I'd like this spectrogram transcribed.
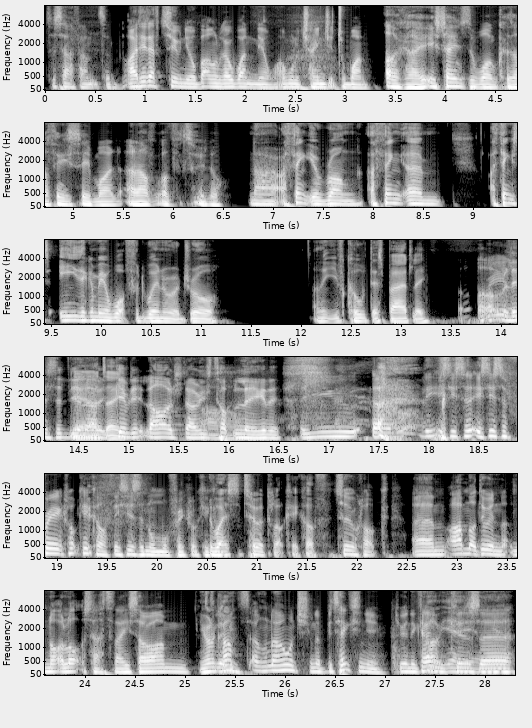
to Southampton. I did have 2 0, but I'm going to go 1 0. I want to change it to 1. Okay, he's changed the one because I think he's seen mine, and I've gone for two 0 No, I think you're wrong. I think um, I think it's either going to be a Watford win or a draw. I think you've called this badly. Oh, Really? listen, you Yeah, know, do. giving it large now. He's top of the league, isn't it? Are you? Uh, is this a, is this a three o'clock kickoff? This is a normal three o'clock kickoff. Well, it's a two o'clock kickoff. Two o'clock. Um, I'm not doing not a lot Saturday, so I'm. You wanna gonna be- oh, no, I'm just going to be texting you during the game Oh, yeah, because yeah, uh,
